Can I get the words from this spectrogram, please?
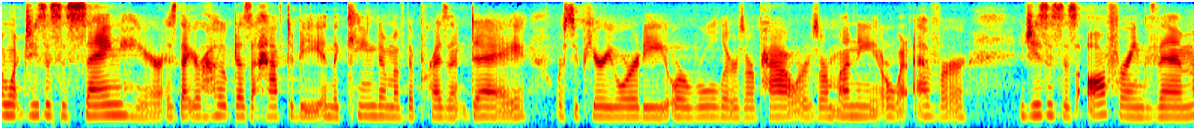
And what Jesus is saying here is that your hope doesn't have to be in the kingdom of the present day or superiority or rulers or powers or money or whatever. Jesus is offering them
